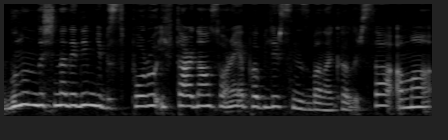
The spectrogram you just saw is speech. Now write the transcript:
Bunun dışında dediğim gibi sporu iftardan sonra yapabilirsiniz bana kalırsa ama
